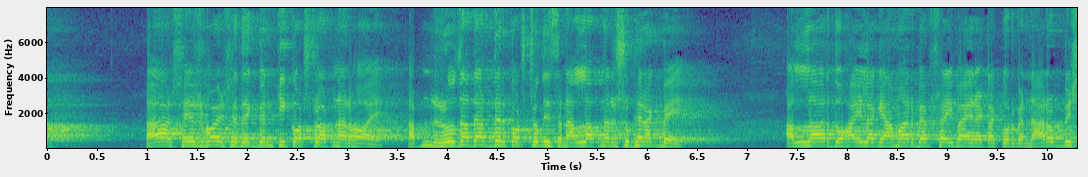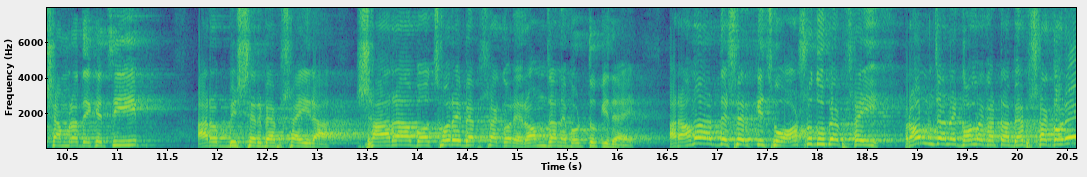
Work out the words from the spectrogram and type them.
আর শেষ বয়সে দেখবেন কি কষ্ট আপনার হয়। আপনি রোজাদারদের কষ্ট দিচ্ছেন আল্লাহ আপনার সুখে রাখবে। আল্লাহর দোহাই লাগে, আমার ব্যবসায়ী ভাইয়েরা এটা করবেন না। আরব বিশ্বে আমরা দেখেছি, আরব বিশ্বের ব্যবসায়ীরা সারা বছরে ব্যবসা করে, রমজানে ভর্তুকি দেয়। আর আমার দেশের কিছু অসাধু ব্যবসায়ী রমজানে গলাকাটা ব্যবসা করে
